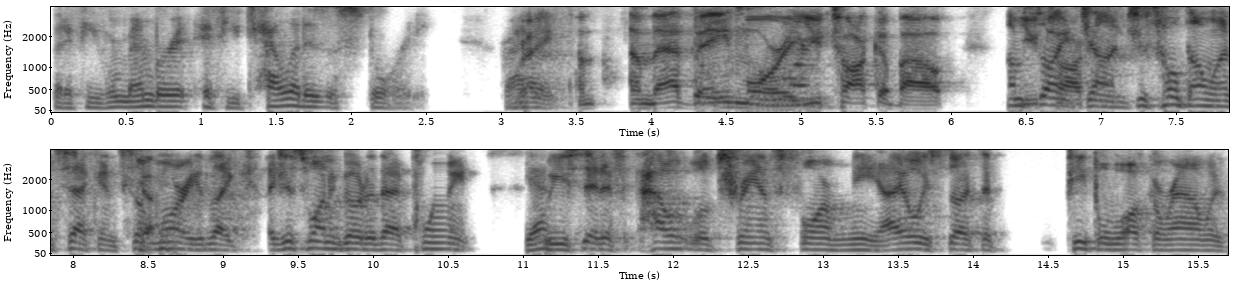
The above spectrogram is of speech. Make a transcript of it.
But if you remember it, if you tell it as a story, right? Right. On, on that vein, more you talk about I'm you sorry, John. Just hold on one second. So, yeah. Maury, like, I just want to go to that point yeah. where you said if how it will transform me. I always thought that people walk around with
